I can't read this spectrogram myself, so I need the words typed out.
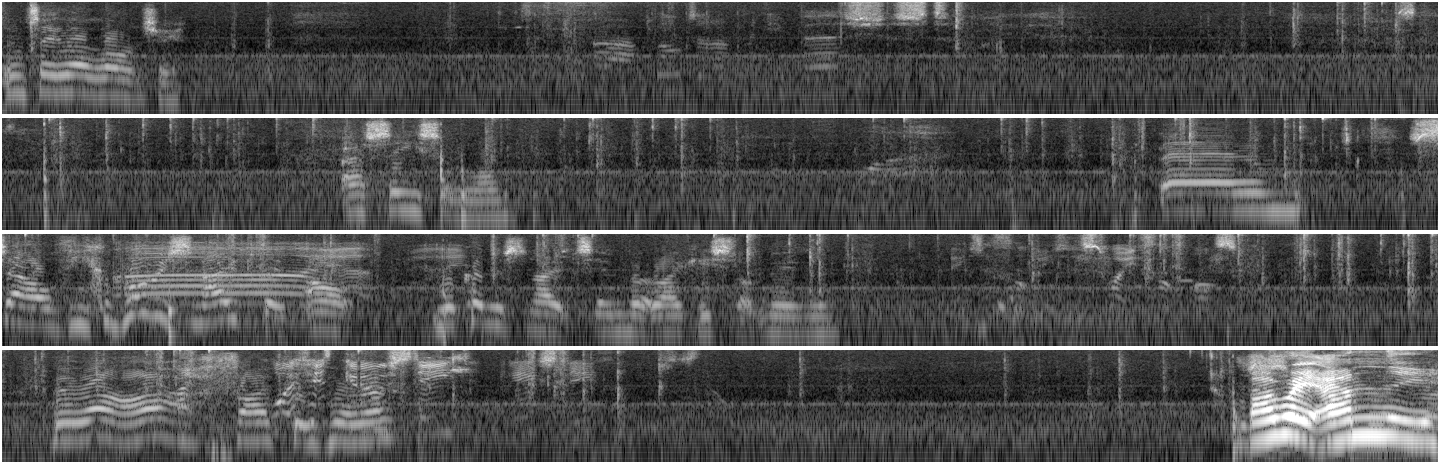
Wanna take that launcher? Uh, I'm building a mini base just to like. I see someone. Where? Um, south. You could probably snipe him. Oh, yeah, we could have sniped him, but like he stopped moving. He's a foot, he's a sweaty football skin. There are five What is it? people Go left. Steve. What's his name? There's Oh, two wait, I'm the-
